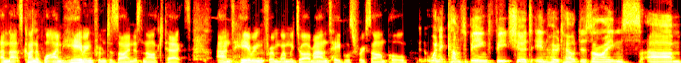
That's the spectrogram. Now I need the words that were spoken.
And that's kind of what I'm hearing from designers and architects and hearing from when we do our roundtables, for example. When it comes to being featured in hotel designs, um,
